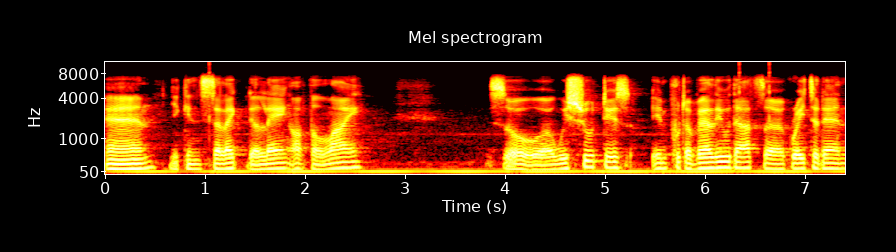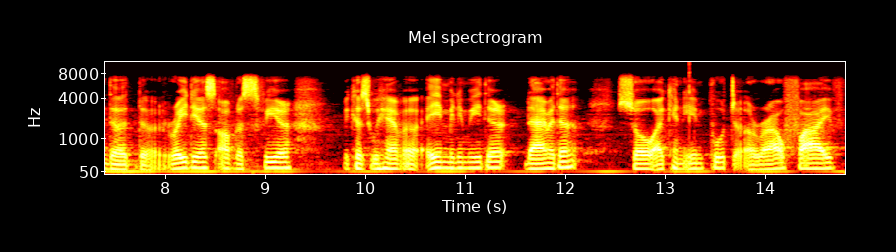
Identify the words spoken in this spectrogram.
And you can select the length of the line. So uh, we should this input a value that's uh, greater than the, the radius of the sphere because we have a 8 millimeter diameter so I can input around 5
